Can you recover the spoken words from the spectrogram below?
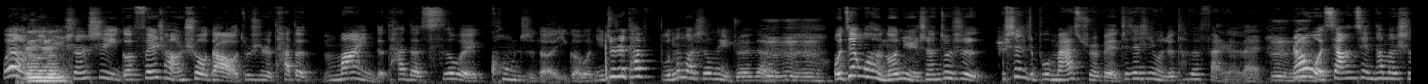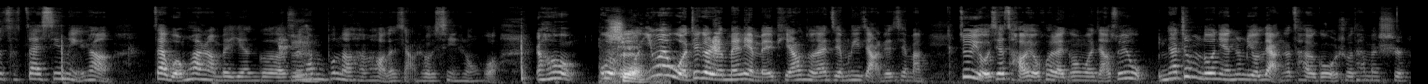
我想说，女生是一个非常受到就是她的 mind 她的思维控制的一个问题，就是她不那么生理追问。嗯嗯嗯我见过很多女生，就是甚至不 masturbate 这件事情，我觉得特别反人类。嗯。然后我相信他们是在心灵上、在文化上被阉割了，所以他们不能很好的享受性生活。然后我我因为我这个人没脸没皮，然后总在节目里讲这些嘛，就有些草友会来跟我讲，所以你看这么多年，这么有两个草友跟我说他们是。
